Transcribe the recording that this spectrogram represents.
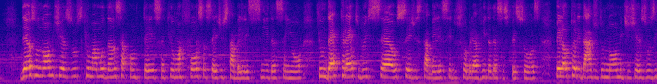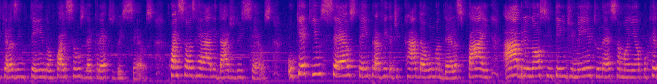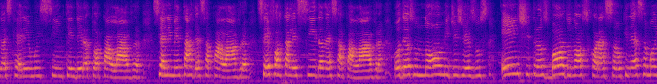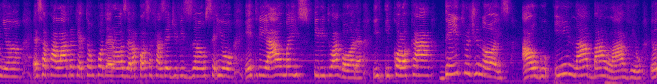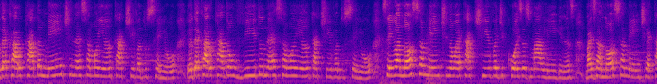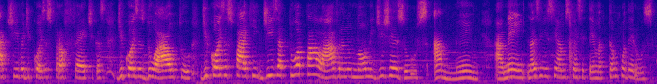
Deus, no nome de Jesus, que uma mudança aconteça, que uma força seja estabelecida, Senhor, que um decreto dos céus seja estabelecido sobre a vida dessas pessoas, pela autoridade do nome de Jesus, e que elas entendam quais são os decretos dos céus, quais são as realidades dos céus, o que que os céus têm para a vida de cada uma delas. Pai, abre o nosso entendimento nessa manhã, porque nós queremos sim entender a tua palavra, se alimentar dessa palavra, ser fortalecida nessa palavra. Oh Deus, no nome de Jesus, enche, transborda o nosso coração, que nessa manhã, essa palavra que é tão poderosa, ela possa fazer divisão, Senhor, entre alma e espírito agora, e, e colocar dentro de nós algo inabalável. Eu declaro cada mente nessa manhã cativa do Senhor. Eu declaro cada ouvido nessa manhã cativa do Senhor. Senhor, a nossa mente não é cativa de coisas malignas, mas a nossa mente é cativa de coisas proféticas, de coisas do alto, de coisas, Pai, que diz a tua palavra no nome de Jesus. Amém. Amém. Nós iniciamos com esse tema tão poderoso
